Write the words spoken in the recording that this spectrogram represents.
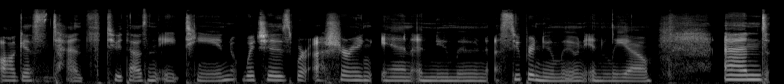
August 10th, 2018, which is we're ushering in a new moon, a super new moon in Leo. And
